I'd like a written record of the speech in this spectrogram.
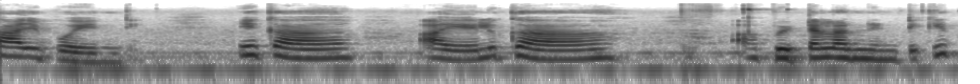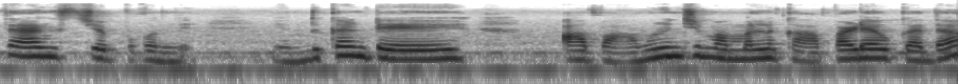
కాలిపోయింది. ఇక ఆ ఎలుక ఆ పిట్టలన్నింటికి థ్యాంక్స్ చెప్పుకుంది. ఎందుకంటే ఆ పాము నుంచి మమ్మల్ని కాపాడావు కదా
